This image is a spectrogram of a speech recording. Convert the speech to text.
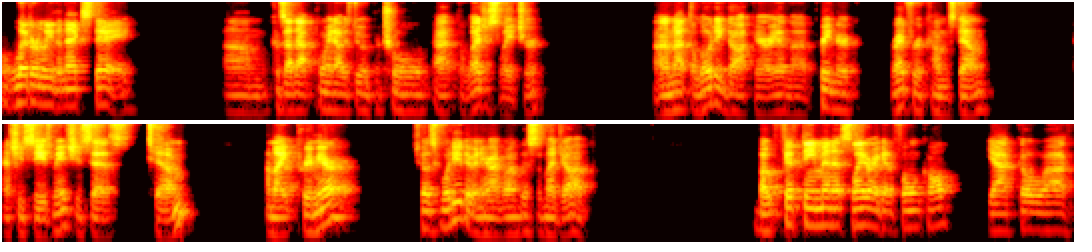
literally the next day, because um, at that point I was doing patrol at the legislature. I'm at the loading dock area, and the Premier Redford comes down and she sees me and she says, Tim, I'm like, Premier? She goes, What are you doing here? I'm going, This is my job. About 15 minutes later, I get a phone call. Yeah, go uh,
